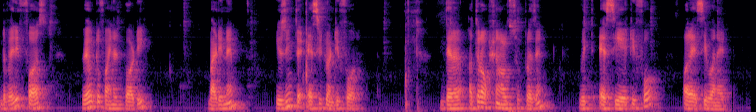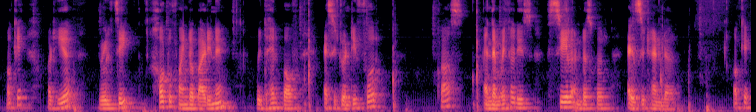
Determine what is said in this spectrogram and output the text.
the very first we have to find a body body name using the SE24 there are other options also present with SE84 or SE18 okay? But here we will see how to find a body name with the help of SE24 class and the method is CL underscore exit handler okay?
